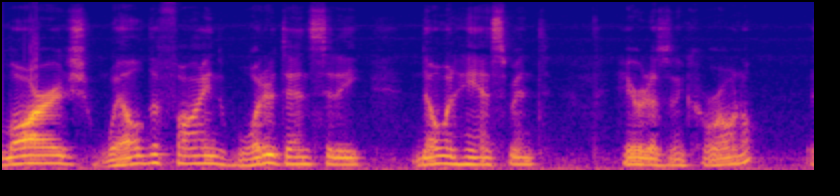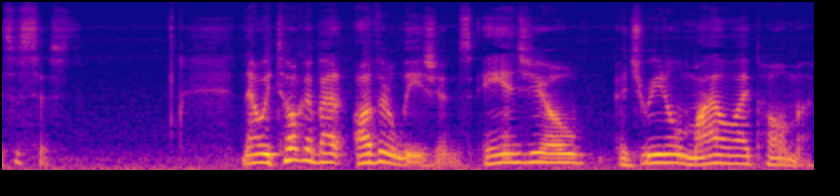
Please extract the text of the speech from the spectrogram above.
large, well-defined water density, no enhancement. Here it is in coronal, it's a cyst. Now we talk about other lesions, angio, adrenal myelolipoma.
